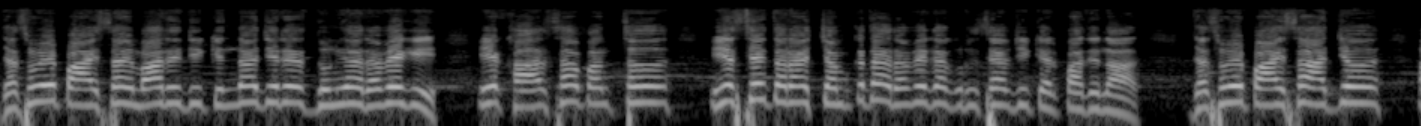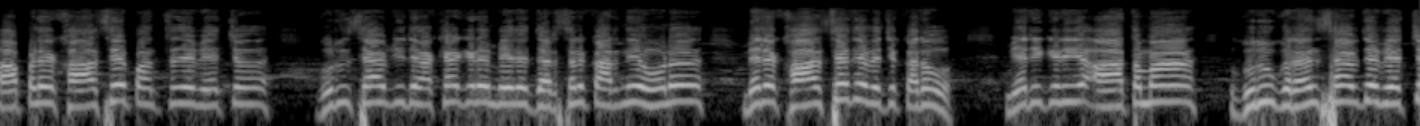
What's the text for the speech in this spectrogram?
ਦਸਵੇਂ ਪਾਤਸ਼ਾਹ ਮਹਾਰਾਜ ਦੀ ਕਿੰਨਾ ਚਿਰ ਇਸ ਦੁਨੀਆ ਰਵੇਗੀ ਇਹ ਖਾਲਸਾ ਪੰਥ ਇਸੇ ਤਰ੍ਹਾਂ ਚਮਕਦਾ ਰਹੇਗਾ ਗੁਰੂ ਸਾਹਿਬ ਜੀ ਕਿਰਪਾ ਦੇ ਨਾਲ। ਦਸਵੇਂ ਪਾਤਸ਼ਾਹ ਅੱਜ ਆਪਣੇ ਖਾਲਸੇ ਪੰਥ ਦੇ ਵਿੱਚ ਗੁਰੂ ਸਾਹਿਬ ਜੀ ਨੇ ਆਖਿਆ ਕਿਹੜੇ ਮੇਰੇ ਦਰਸ਼ਨ ਕਰਨੇ ਹੋਣ, ਮੇਰੇ ਖਾਲਸੇ ਦੇ ਵਿੱਚ ਕਰੋ। ਮੇਰੀ ਕਿਹੜੀ ਆਤਮਾ ਗੁਰੂ ਗ੍ਰੰਥ ਸਾਹਿਬ ਦੇ ਵਿੱਚ,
